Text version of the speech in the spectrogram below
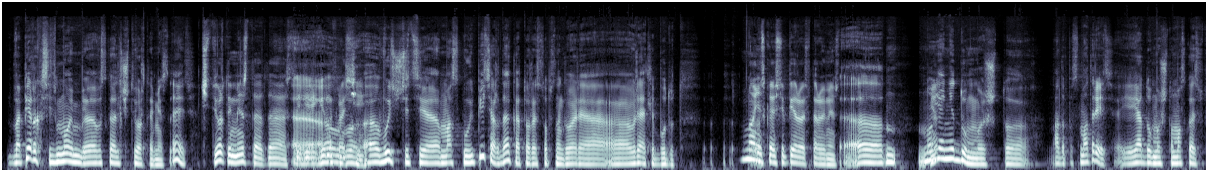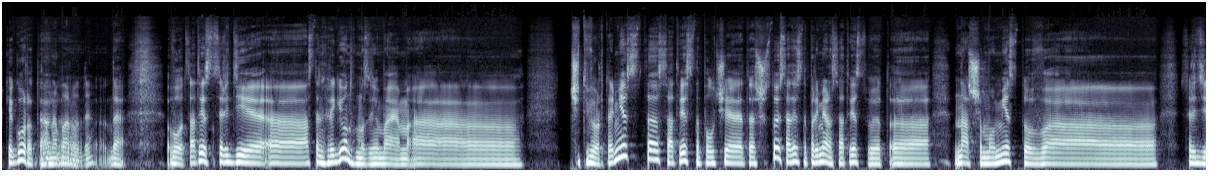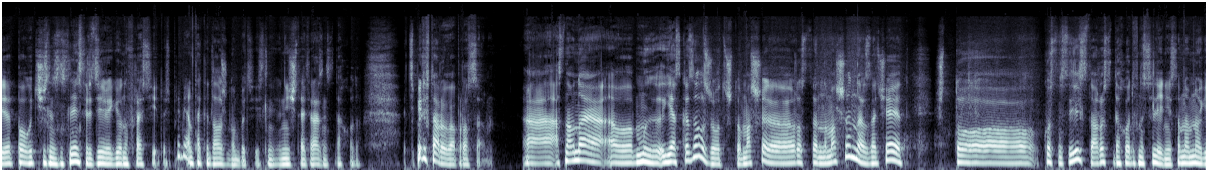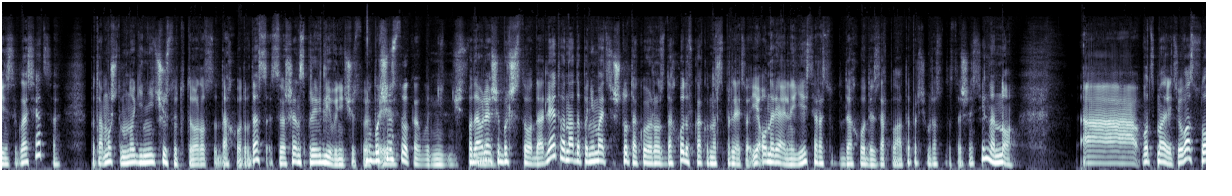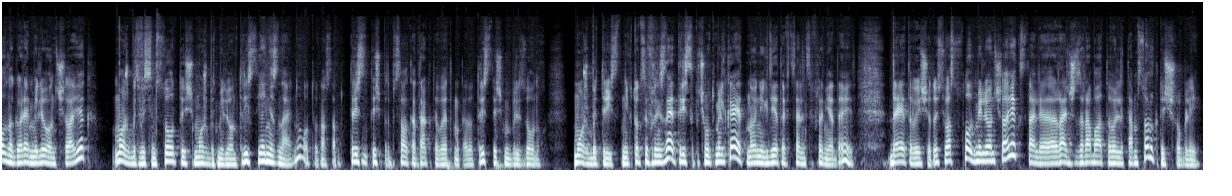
во-первых, седьмое, вы сказали, четвертое место, да, ведь? Четвертое место, да, среди э, регионов России. Вычтите Москву и Питер, да, которые, собственно говоря, э, вряд ли будут... Ну, они, скорее всего, первое и второе место. Э, ну, Нет? я не думаю, что... Надо посмотреть. Я думаю, что Москва все-таки город. А, а наоборот, да? Да. Вот, соответственно, среди остальных регионов мы занимаем четвертое место, соответственно, получает это шестое, соответственно, примерно соответствует э, нашему месту в, э, среди, по численности населения среди регионов России. То есть примерно так и должно быть, если не считать разницы доходов. Теперь второй вопрос. А, основная, а, мы, я сказал же, вот, что машина, рост цен на машины означает, что косвенное свидетельство о росте доходов населения. И со мной многие не согласятся, потому что многие не чувствуют этого роста доходов, да, совершенно справедливо не чувствуют. Ну, большинство как бы не чувствует. Подавляющее большинство, да. Для этого надо понимать, что такое рост доходов, как он распределяется. И он реально есть, растут доходы и зарплаты, причем растут достаточно сильно, но а, вот смотрите, у вас, условно говоря, миллион человек – может быть, 800 тысяч, может быть, миллион триста, я не знаю. Ну, вот у нас там 300 тысяч подписал контракты в этом году, 300 тысяч мобилизованных, может быть, 300. Никто цифры не знает, 300 почему-то мелькает, но нигде этой официальной цифры нет, да, ведь? До этого еще. То есть у вас, условно, миллион человек стали, раньше зарабатывали там 40 тысяч рублей,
